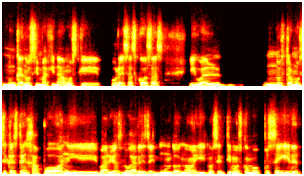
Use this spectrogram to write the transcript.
nunca nos imaginamos que por esas cosas, igual nuestra música está en Japón y varios lugares del mundo, ¿no? Y nos sentimos como, pues, seguir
